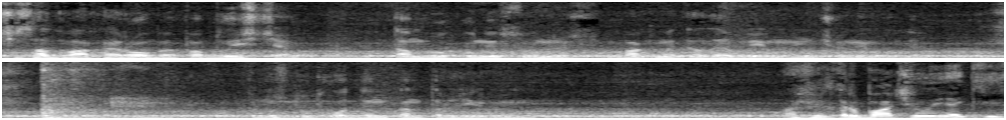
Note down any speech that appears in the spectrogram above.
часа два хай робить, поближче. Там руку не всунеш, бак металевий, йому нічого не буде. Плюс тут ходимо, контролюємо. А фільтр бачили який.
